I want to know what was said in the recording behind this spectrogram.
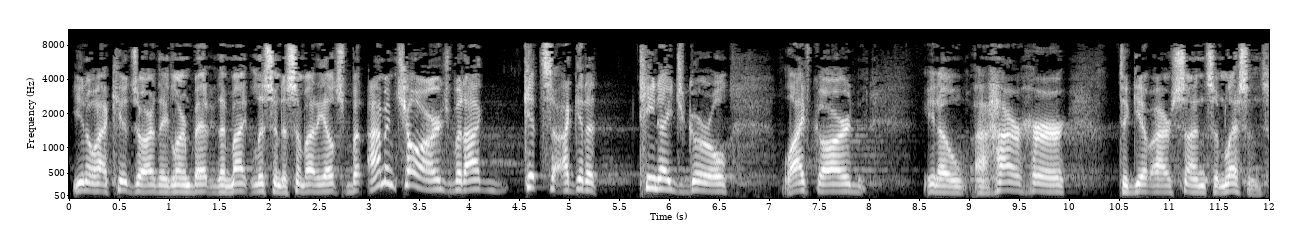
You know how kids are. They learn better. They might listen to somebody else, but I'm in charge, but I get, I get a teenage girl, lifeguard, you know, I hire her to give our son some lessons.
